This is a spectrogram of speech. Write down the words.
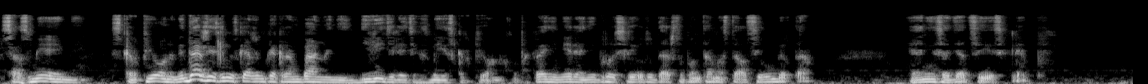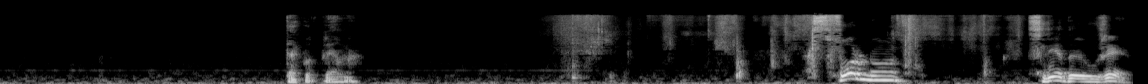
со змеями, скорпионами. Даже если мы скажем, как Рамбан, они не видели этих змей и скорпионов, но, по крайней мере, они бросили его туда, чтобы он там остался и умер там. И они садятся есть хлеб. Так вот прямо. Сфорно, следуя уже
